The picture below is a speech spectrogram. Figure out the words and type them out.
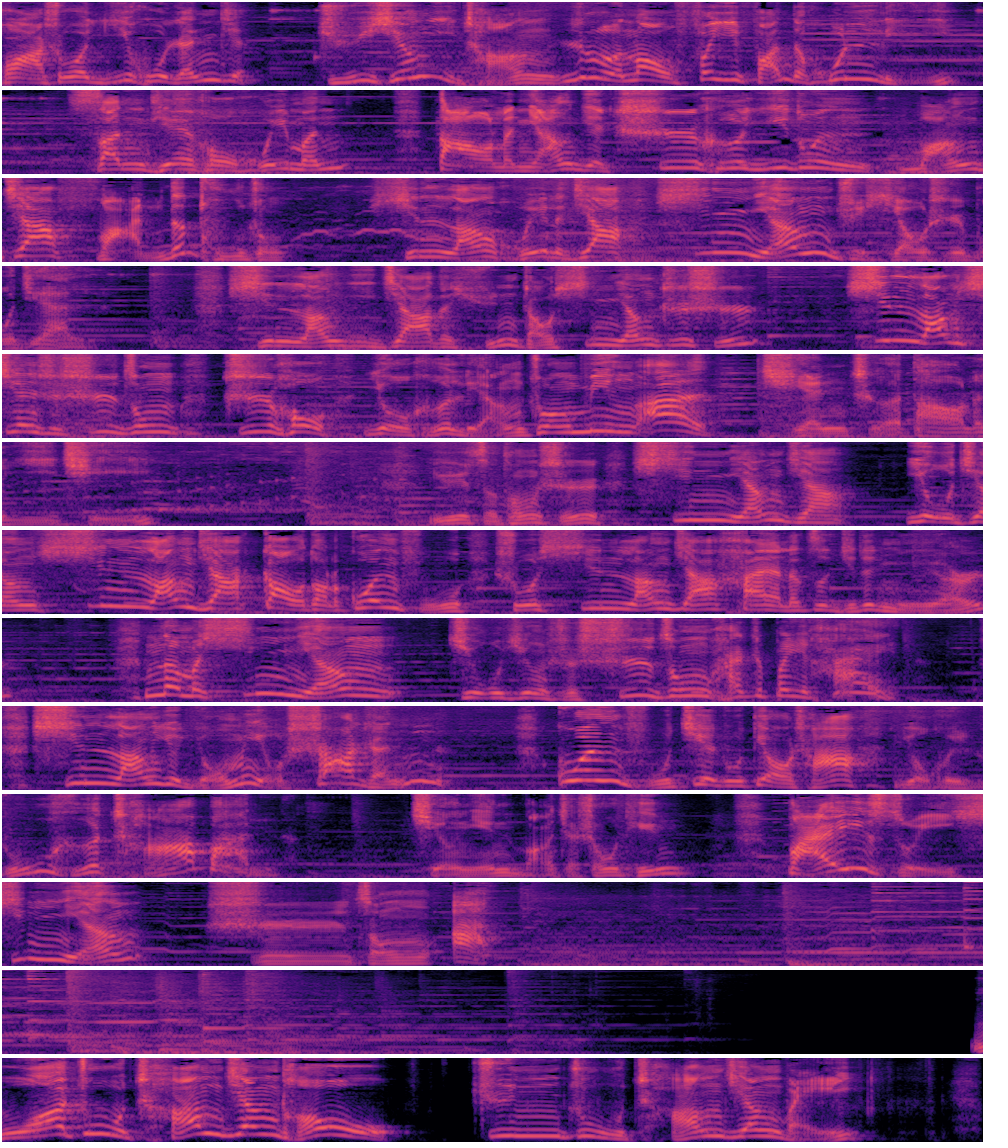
话说一户人家举行一场热闹非凡的婚礼，三天后回门，到了娘家吃喝一顿，往家返的途中，新郎回了家，新娘却消失不见了。新郎一家在寻找新娘之时，新郎先是失踪，之后又和两桩命案牵扯到了一起。与此同时，新娘家。又将新郎家告到了官府，说新郎家害了自己的女儿。那么新娘究竟是失踪还是被害呢？新郎又有没有杀人呢？官府介入调查又会如何查办呢？请您往下收听《白水新娘失踪案》。我住长江头，君住长江尾。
